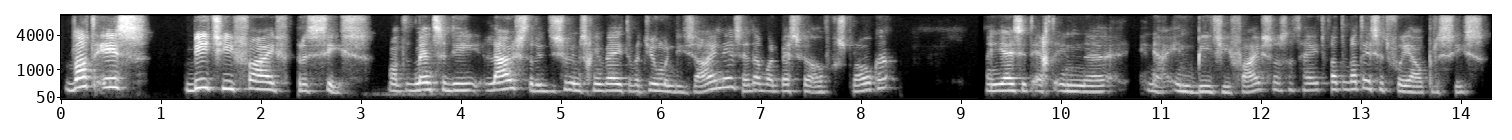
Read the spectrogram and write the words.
Wat is BG5 precies? Want mensen die luisteren, die zullen misschien weten wat human design is. Hè? Daar wordt best veel over gesproken. En jij zit echt in, in, ja, in BG5, zoals dat heet. Wat, wat is het voor jou precies?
